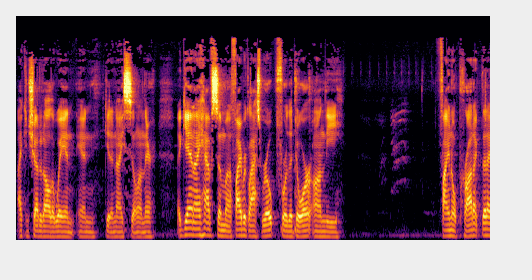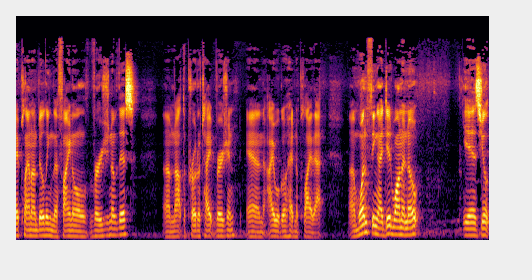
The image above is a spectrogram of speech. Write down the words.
I can shut it all the way and, and get a nice seal on there. Again, I have some uh, fiberglass rope for the door on the final product that I plan on building, the final version of this, um, not the prototype version, and I will go ahead and apply that. Um, one thing I did want to note is you'll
